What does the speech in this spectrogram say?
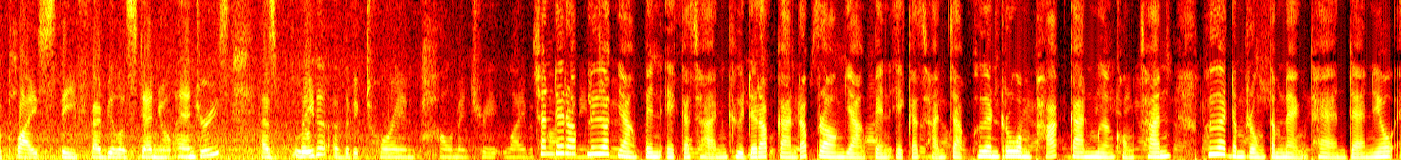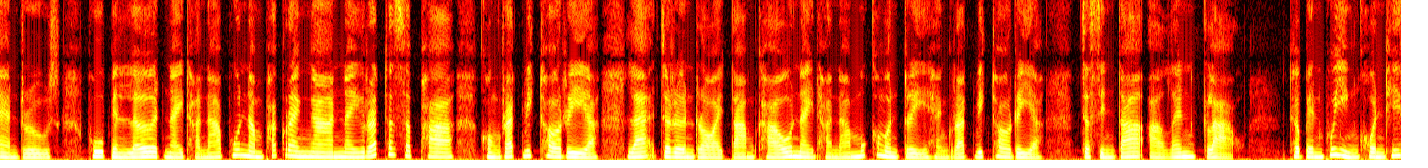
replace the fabulous Daniel Andrews as leader of the Victorian Parliamentary Labor ฉันได้รับเลือกอย่างเป็นเอกฉันท์คือได้รับการรับรองอย่างเป็นเอกฉันท์จากเพื่อนร่วมพักการเมืองของฉัน เพื่อดำรงตำแหน่งแทนแดเนียลแอนดรูสผู้เป็นเลิศในฐานะผู้นำพักแรงงานในรัฐสภาของรัฐวิกตอเรีย และเจริญรอยตามเขาในฐานะมุขมนตรีแห่งรัฐวิกตอเรียจาซินตาอาเลนกล่าว เธอเป็นผู้หญิงคนที่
